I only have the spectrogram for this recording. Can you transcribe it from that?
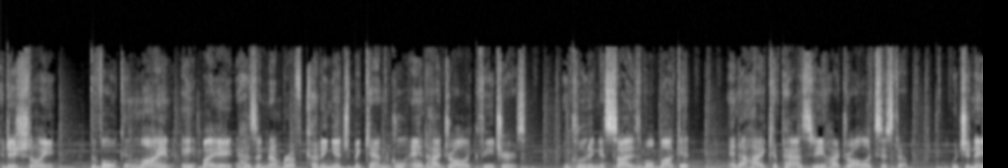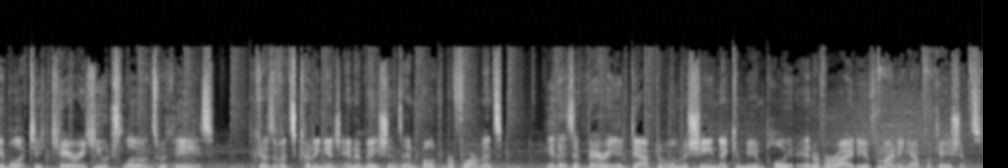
Additionally, the Vulcan Lion 8x8 has a number of cutting-edge mechanical and hydraulic features, including a sizable bucket and a high-capacity hydraulic system, which enable it to carry huge loads with ease. Because of its cutting edge innovations and potent performance, it is a very adaptable machine that can be employed in a variety of mining applications.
